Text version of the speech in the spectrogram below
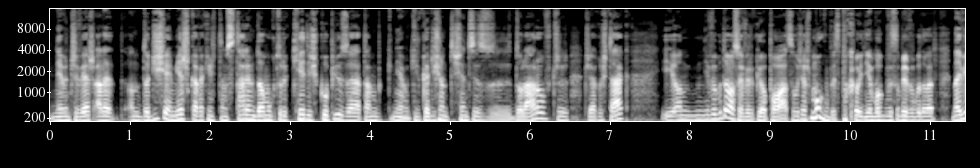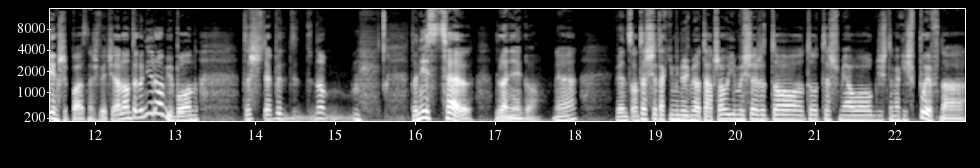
nie wiem czy wiesz, ale on do dzisiaj mieszka w jakimś tam starym domu, który kiedyś kupił za tam, nie wiem, kilkadziesiąt tysięcy dolarów, czy, czy jakoś tak. I on nie wybudował sobie wielkiego pałacu, chociaż mógłby spokojnie, mógłby sobie wybudować największy pałac na świecie, ale on tego nie robi, bo on też jakby, no, to nie jest cel dla niego, nie? Więc on też się takimi ludźmi otaczał i myślę, że to, to też miało gdzieś tam jakiś wpływ na,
